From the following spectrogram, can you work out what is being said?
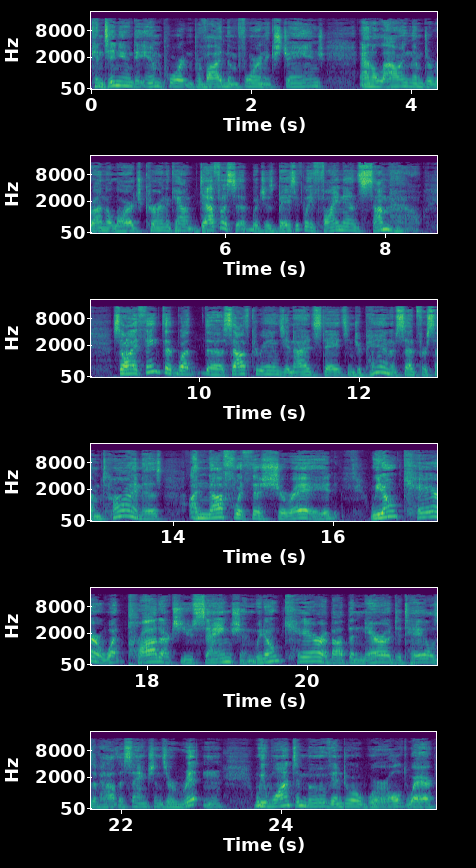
continuing to import and provide them foreign exchange and allowing them to run a large current account deficit, which is basically financed somehow. So I think that what the South Koreans, United States, and Japan have said for some time is enough with this charade. We don't care what products you sanction. We don't care about the narrow details of how the sanctions are written. We want to move into a world where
